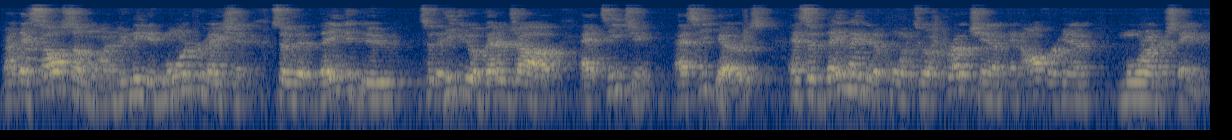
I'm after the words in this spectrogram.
Right? They saw someone who needed more information so that they could do, so that he could do a better job at teaching as he goes. And so they made it a point to approach him and offer him more understanding.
